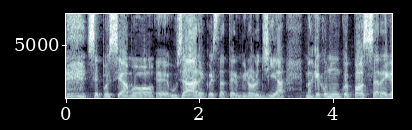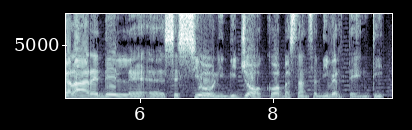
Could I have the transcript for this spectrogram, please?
se possiamo eh, usare questa terminologia, ma che comunque possa regalare delle eh, sessioni di gioco abbastanza divertenti.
